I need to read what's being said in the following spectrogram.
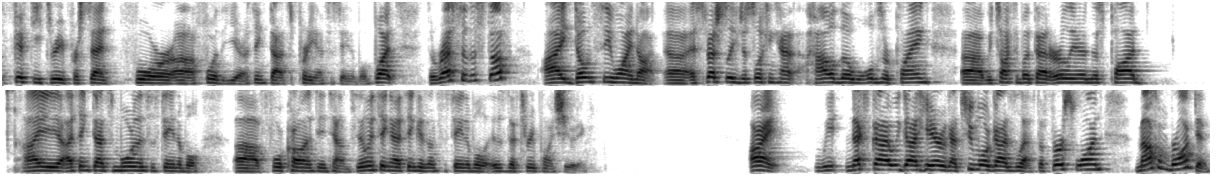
fifty three percent for uh, for the year. I think that's pretty unsustainable. But the rest of the stuff, I don't see why not. Uh, especially just looking at how the Wolves are playing. Uh, we talked about that earlier in this pod. I I think that's more than sustainable uh, for Karl-Anthony Towns. The only thing I think is unsustainable is the three point shooting. All right, we next guy we got here, we got two more guys left. The first one, Malcolm Brogdon.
